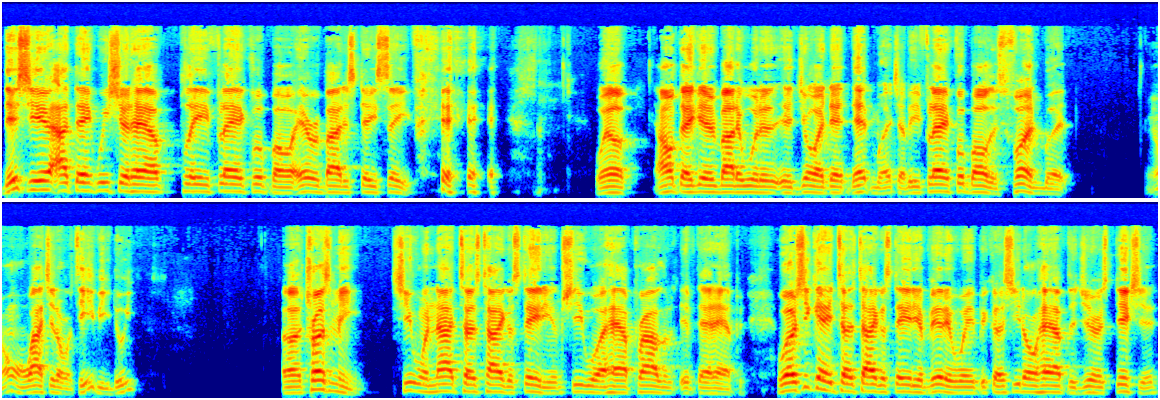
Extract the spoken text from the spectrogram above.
This year, I think we should have played flag football. Everybody stay safe. well, I don't think everybody would have enjoyed that that much. I mean, flag football is fun, but you don't watch it on TV, do you? Uh, trust me, she will not touch Tiger Stadium. She will have problems if that happens. Well, she can't touch Tiger Stadium anyway because she don't have the jurisdiction.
